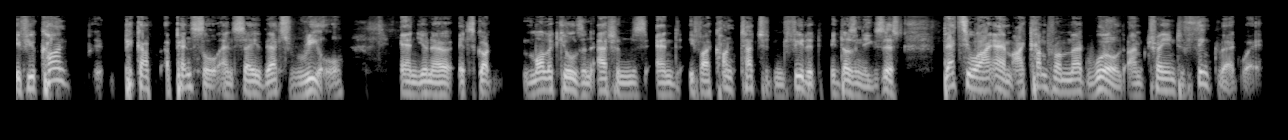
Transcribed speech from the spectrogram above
If you can't eh, pick up a pencil and say that's real, and, you know, it's got molecules and atoms, and if I can't touch it and feel it, it doesn't exist. That's who I am. I come from that world. I'm trained to think that way.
